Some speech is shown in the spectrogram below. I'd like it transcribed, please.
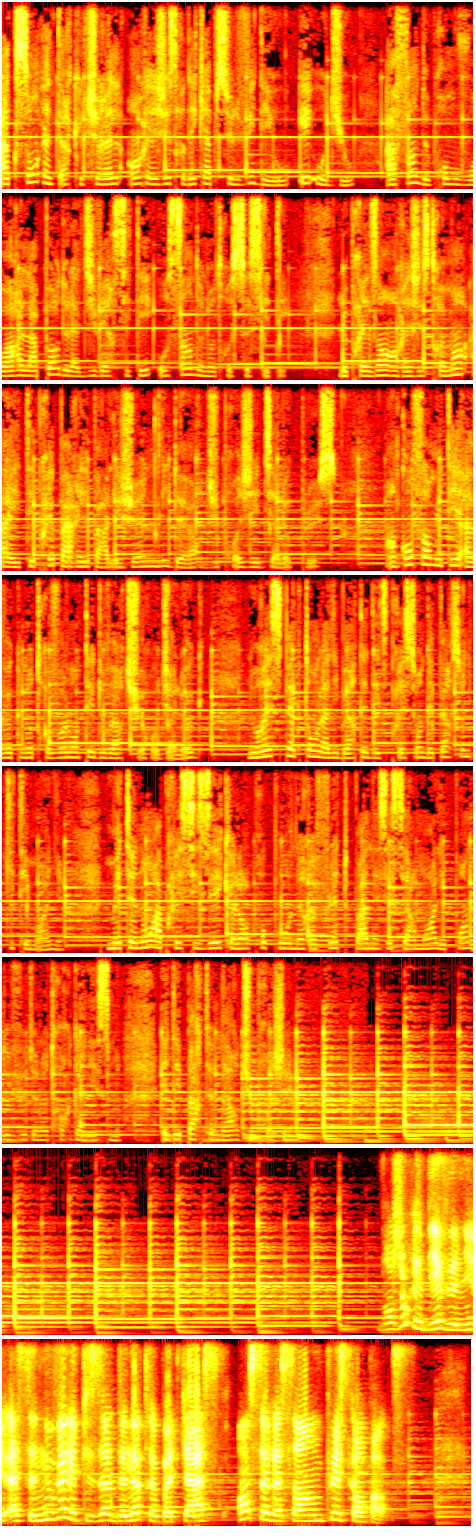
Action interculturelle enregistre des capsules vidéo et audio afin de promouvoir l'apport de la diversité au sein de notre société. Le présent enregistrement a été préparé par les jeunes leaders du projet Dialogue Plus. En conformité avec notre volonté d'ouverture au dialogue, nous respectons la liberté d'expression des personnes qui témoignent, mais tenons à préciser que leurs propos ne reflètent pas nécessairement les points de vue de notre organisme et des partenaires du projet. Bonjour et bienvenue à ce nouvel épisode de notre podcast On se ressemble plus qu'on pense.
